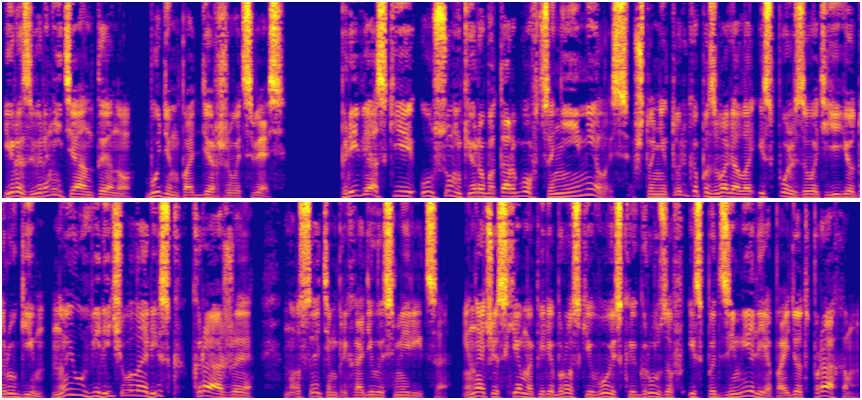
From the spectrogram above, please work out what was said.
И разверните антенну, будем поддерживать связь. Привязки у сумки работорговца не имелось, что не только позволяло использовать ее другим, но и увеличивало риск кражи, но с этим приходилось мириться, иначе схема переброски войск и грузов из подземелья пойдет прахом.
